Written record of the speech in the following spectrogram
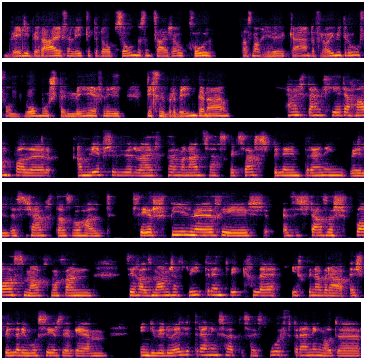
Welche Bereiche liegen da besonders und sagst, oh cool, das mache ich heute gerne, da freue ich mich drauf. Und wo musst du denn mehr ein bisschen dich überwinden auch? Ja, ich denke, jeder Handballer am liebsten würde eigentlich permanent 6 gegen 6 spielen im Training, weil das ist auch das, was halt sehr spielnähe ist. Es ist das, was Spaß macht. Man kann sich als Mannschaft weiterentwickeln. Ich bin aber auch eine Spielerin, die sehr, sehr gerne individuelle Trainings hat, das heißt Wurftraining oder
